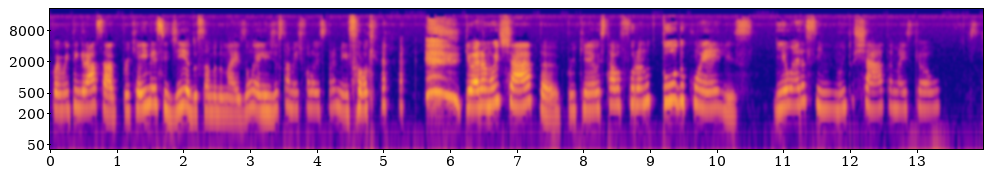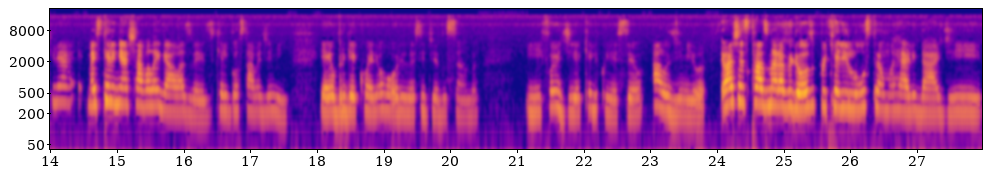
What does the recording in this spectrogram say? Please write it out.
foi muito engraçado, porque aí nesse dia do samba do mais um, ele justamente falou isso para mim, falou que que eu era muito chata, porque eu estava furando tudo com eles. E eu era assim, muito chata, mas que eu que ele, mas que ele me achava legal às vezes, que ele gostava de mim. E aí eu briguei com ele horrores nesse dia do samba. E foi o dia que ele conheceu a Ludmilla. Eu acho esse caso maravilhoso porque ele ilustra uma realidade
